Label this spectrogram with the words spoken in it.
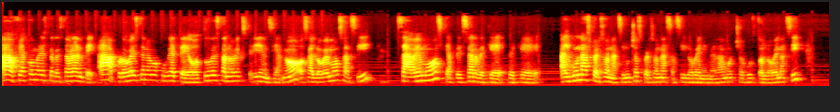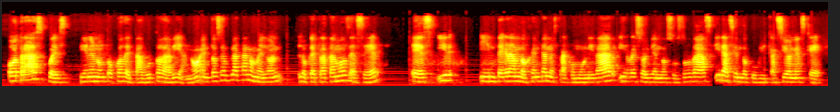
ah, fui a comer este restaurante, ah, probé este nuevo juguete o tuve esta nueva experiencia, ¿no? O sea, lo vemos así, sabemos que a pesar de que, de que algunas personas y muchas personas así lo ven y me da mucho gusto, lo ven así, otras pues tienen un poco de tabú todavía, ¿no? Entonces en Plátano Melón lo que tratamos de hacer es ir integrando gente a nuestra comunidad, ir resolviendo sus dudas, ir haciendo publicaciones que,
